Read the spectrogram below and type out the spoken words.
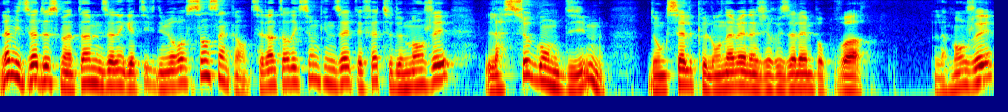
la mitzvah de ce matin, mitzvah négative numéro 150, c'est l'interdiction qui nous a été faite de manger la seconde dîme, donc celle que l'on amène à Jérusalem pour pouvoir la manger,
